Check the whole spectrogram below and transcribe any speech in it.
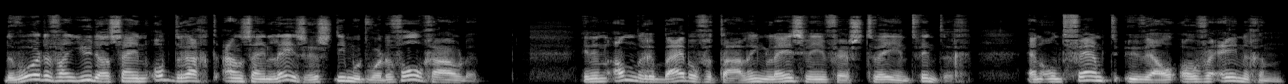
de woorden van Judas zijn opdracht aan zijn lezers die moet worden volgehouden. In een andere Bijbelvertaling lezen we in vers 22 en ontfermt u wel over enigen,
